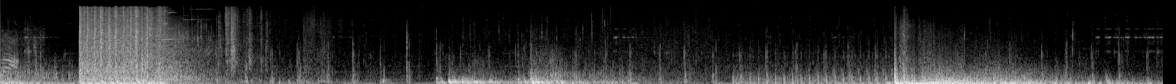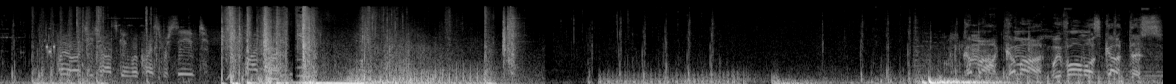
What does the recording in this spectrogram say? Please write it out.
Mark. Tasking request received. Come on, come on. We've almost got this.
